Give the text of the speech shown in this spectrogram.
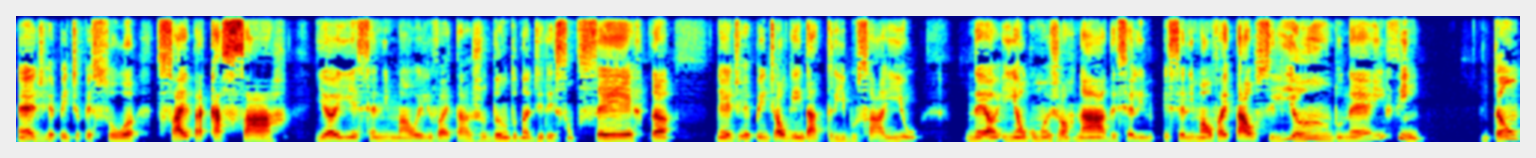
né? De repente a pessoa sai para caçar e aí esse animal ele vai estar tá ajudando na direção certa, né? De repente alguém da tribo saiu, né, em alguma jornada, esse, esse animal vai estar tá auxiliando, né? Enfim, então,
